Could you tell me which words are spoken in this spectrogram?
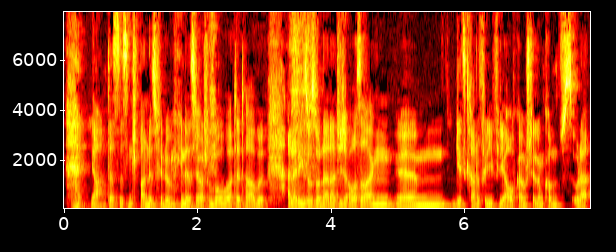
Ja, das ist ein spannendes Phänomen, das ich auch schon beobachtet habe. Allerdings muss man da natürlich auch sagen, ähm, jetzt gerade für die, für die Aufgabenstellung kommt oder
